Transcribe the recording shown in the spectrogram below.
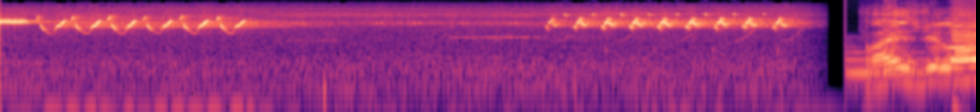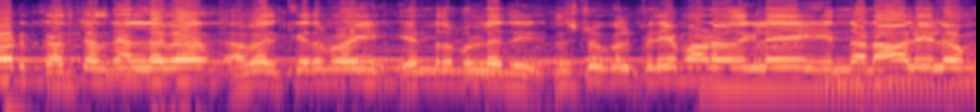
あ! பிரைஸ் தி லார்ட் கர்த்தர் நல்லவர் அவர் கிருபை என்றும் உள்ளது கிறிஸ்துக்குள் பிரியமானவர்களே இந்த நாளிலும்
